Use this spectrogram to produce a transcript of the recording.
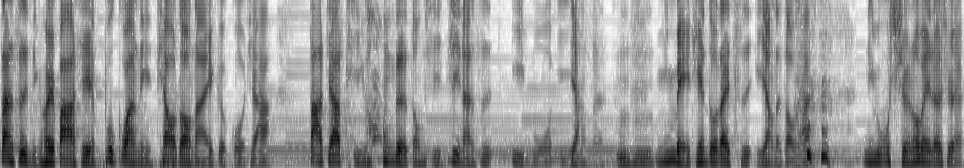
但是你会发现，不管你跳到哪一个国家，大家提供的东西竟然是一模一样的。嗯哼，你每天都在吃一样的早餐。你选都没得选，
